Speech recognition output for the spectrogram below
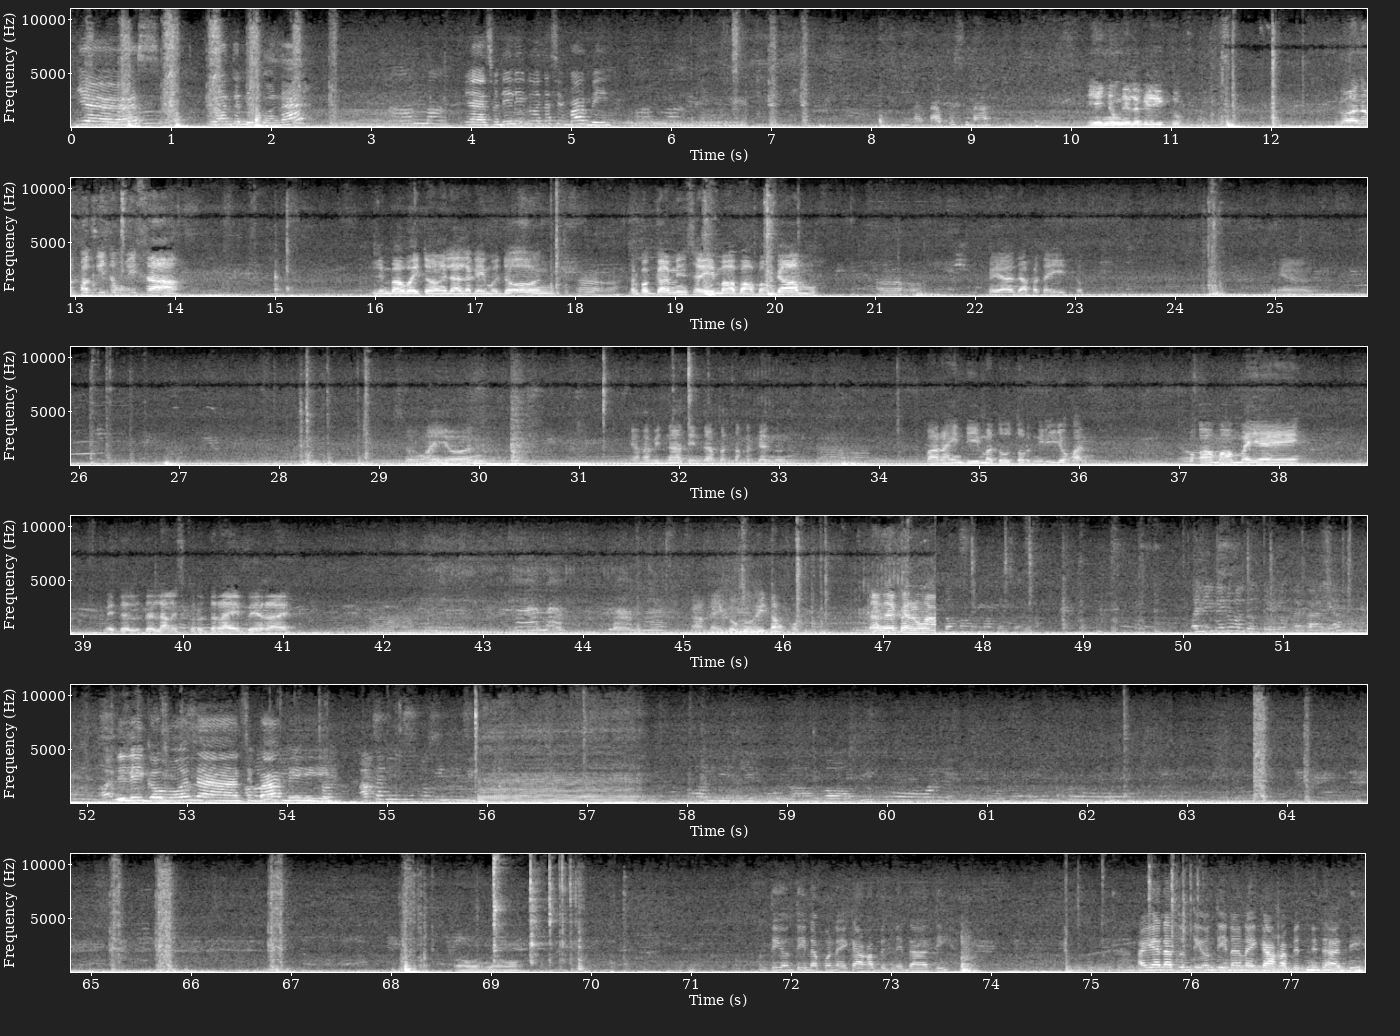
Yes! You want to ligo na? Yes, maliligo na si Bobby. Tatapos na. Yan yung nilagay ko. Gawa ng pag itong isa. Halimbawa ito ang ilalagay mo doon. Oo. Kapag ka minsan ay mababang damo. Oo. Kaya dapat ay ito. Ayan. So ngayon, kakabit natin dapat nakaganon. Para hindi matutornilyohan. Baka mamaya eh, may daladalang screwdriver ay. Oo. Okay, guguhitan ko. Nanay, pero nga, Halika na matutulog na tayo. Liligo muna si Bobby. Ah, kanina itong inimig. Oh, liligo na ang gabi ko. Liligo na ito. oh no. Unti-unti na po na ikakabit ni Daddy. Ayan at unti-unti na na ikakabit ni Daddy.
